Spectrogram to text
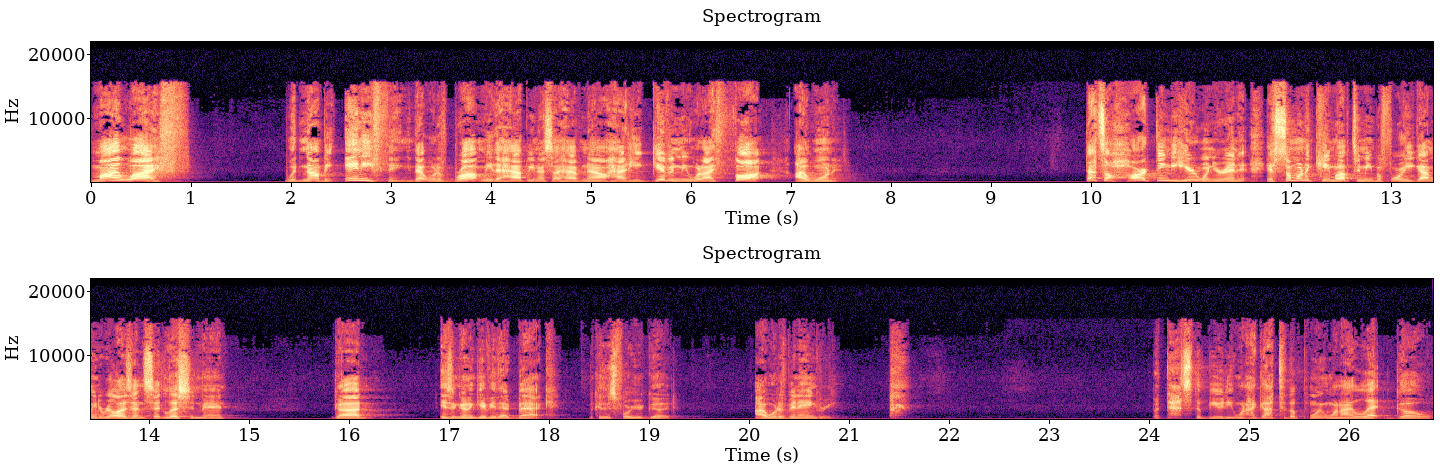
my life would not be anything that would have brought me the happiness I have now had He given me what I thought I wanted. That's a hard thing to hear when you're in it. If someone had came up to me before he got me to realize that and said, listen, man, God isn't going to give you that back because it's for your good, I would have been angry. but that's the beauty. When I got to the point when I let go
